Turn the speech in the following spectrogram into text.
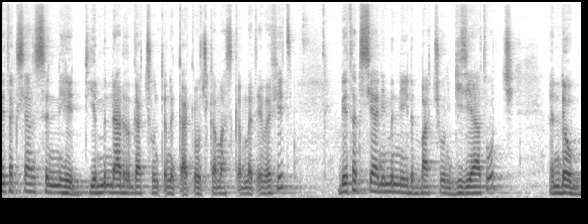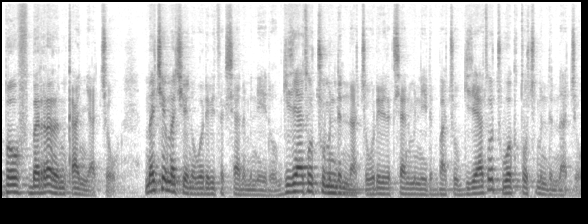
ቤተክርስቲያን ስንሄድ የምናደርጋቸውን ጥንቃቄዎች ከማስቀመጤ በፊት ቤተክርስቲያን የምንሄድባቸውን ጊዜያቶች እንደው በወፍ በረር እንቃኛቸው። መቼ መቼ ነው ወደ ቤተክርስቲያን የምንሄደው? ጊዜያቶቹ ምንድን ናቸው? ወደ ቤተክርስቲያን የምንሄድባቸው ጊዜያቶች፣ ወቅቶች ምንድን ናቸው?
